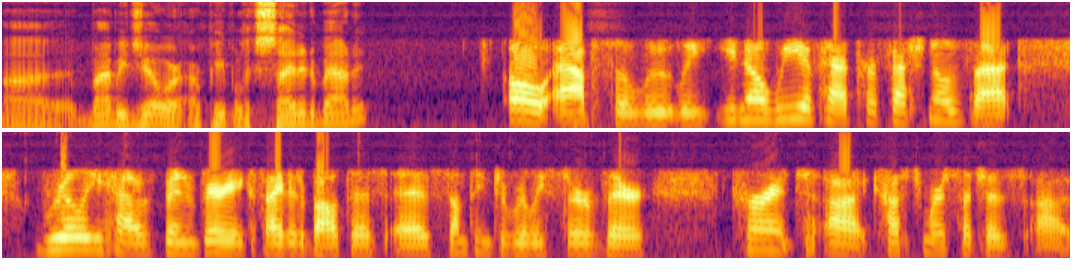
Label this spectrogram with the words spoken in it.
uh, Bobby Joe? Are, are people excited about it? Oh, absolutely. You know, we have had professionals that really have been very excited about this as something to really serve their current uh, customers, such as uh,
